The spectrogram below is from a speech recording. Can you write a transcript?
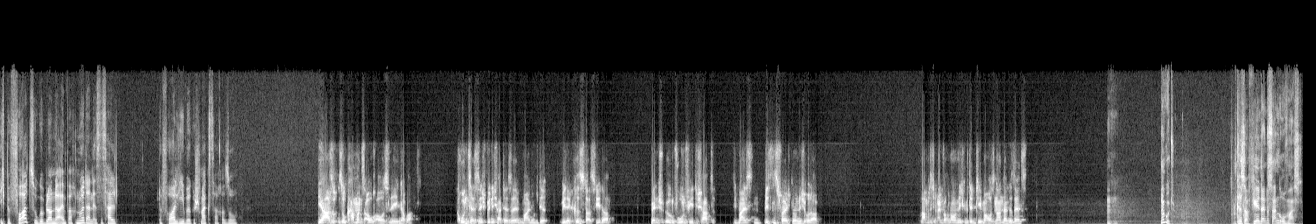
ich bevorzuge Blonde einfach nur, dann ist es halt eine Vorliebe, Geschmackssache so. Ja, so, so kann man es auch auslegen, aber grundsätzlich bin ich halt derselben Meinung wie der, wie der Chris, dass jeder Mensch irgendwo einen Fetisch hat. Die meisten wissen es vielleicht noch nicht oder haben sich einfach noch nicht mit dem Thema auseinandergesetzt. Na gut. Christoph, vielen Dank, dass du angerufen hast.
